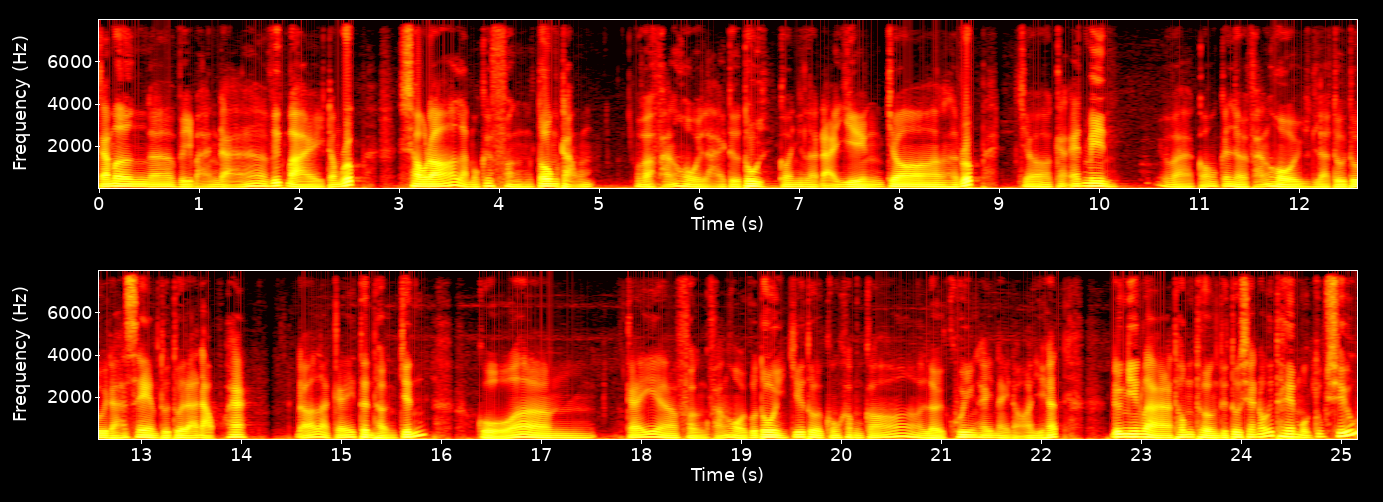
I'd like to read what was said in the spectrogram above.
Cảm ơn à, vì bạn đã viết bài trong group. Sau đó là một cái phần tôn trọng và phản hồi lại từ tôi, coi như là đại diện cho group, cho các admin. Và có một cái lời phản hồi là tụi tôi đã xem, tụi tôi đã đọc ha. Đó là cái tinh thần chính của cái ờ, phần phản hồi của tôi chứ tôi cũng không có lời khuyên hay này nọ gì hết. Đương nhiên là thông thường thì tôi sẽ nói thêm một chút xíu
